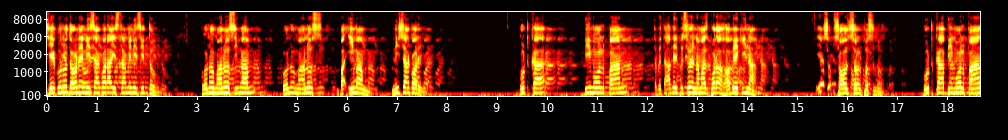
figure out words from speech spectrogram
যে কোনো ধরনের নিশা করা ইসলামে নিষিদ্ধ। কোনো মানুষ ইমাম কোনো মানুষ বা ইমাম নিশা করে। গুটখা বিমল পান তবে তাদের পিছনে নামাজ পড়া হবে কি না? এসব সহজ সরল প্রশ্ন। গুটখা বিমল পান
